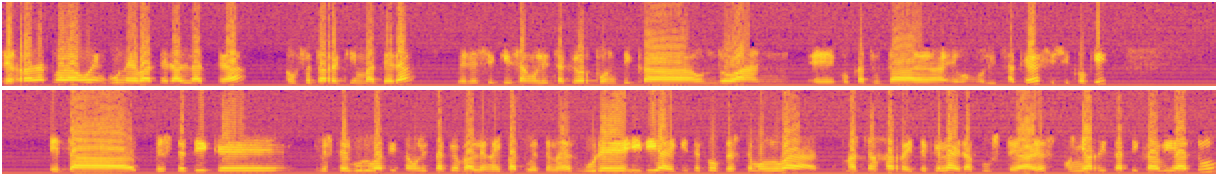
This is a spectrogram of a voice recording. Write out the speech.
degradatua dagoen gune bat eraldatzea, auzotarrekin batera, bereziki izango litzake hor pontika ondoan e, kokatuta egongo litzake fizikoki eta bestetik e, beste helburu bat izango litzake ba lehen aipatu etena ez? Gure hiria egiteko beste modu bat martxan jar daitekela erakustea ez? Oinarritatik abiatu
